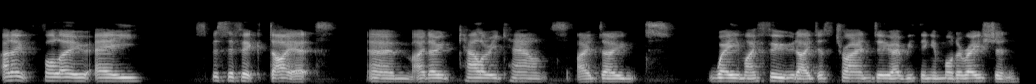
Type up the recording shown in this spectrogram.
I don't follow a specific diet. Um, I don't calorie count. I don't weigh my food. I just try and do everything in moderation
